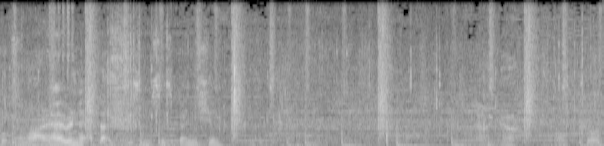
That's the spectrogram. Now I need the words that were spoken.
put some more air in it, that gives some suspension. Good.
